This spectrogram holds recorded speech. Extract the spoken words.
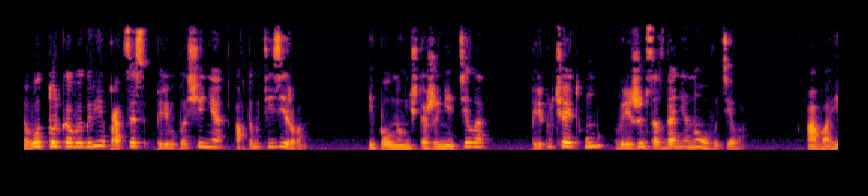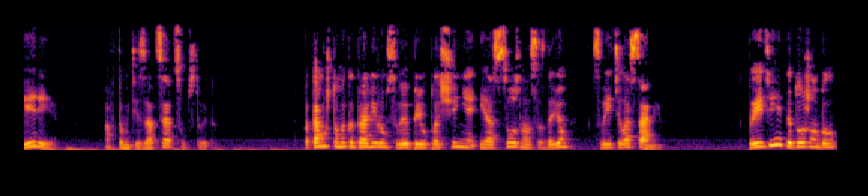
Вот только в игре процесс перевоплощения автоматизирован, и полное уничтожение тела переключает ум в режим создания нового тела. А в Аэрии автоматизация отсутствует. Потому что мы контролируем свое перевоплощение и осознанно создаем свои тела сами. По идее, ты должен был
